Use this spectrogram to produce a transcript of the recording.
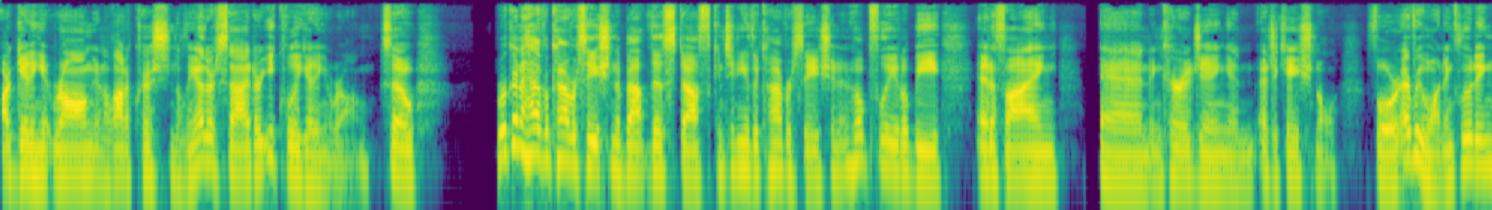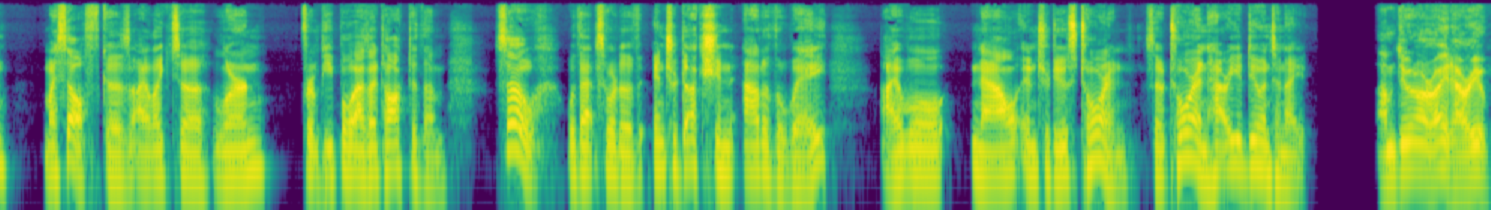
are getting it wrong, and a lot of Christians on the other side are equally getting it wrong. So we're going to have a conversation about this stuff, continue the conversation, and hopefully it'll be edifying and encouraging and educational for everyone, including myself, because I like to learn from people as I talk to them. So, with that sort of introduction out of the way, I will now introduce Torren. So, Torren, how are you doing tonight? I'm doing all right. How are you?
